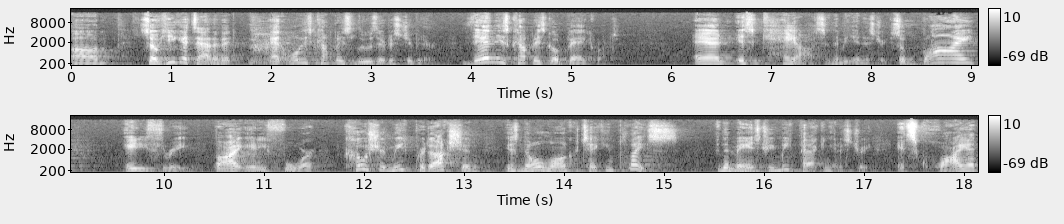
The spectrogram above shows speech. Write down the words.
Um, so he gets out of it, and all these companies lose their distributor. Then these companies go bankrupt. And it's chaos in the meat industry. So by 83, by 84, kosher meat production is no longer taking place in the mainstream meatpacking industry. It's quiet,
